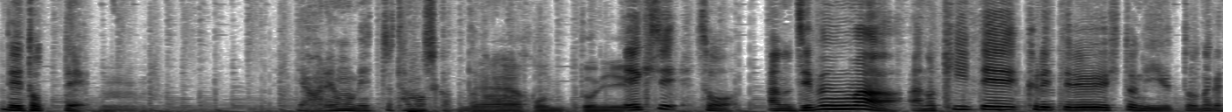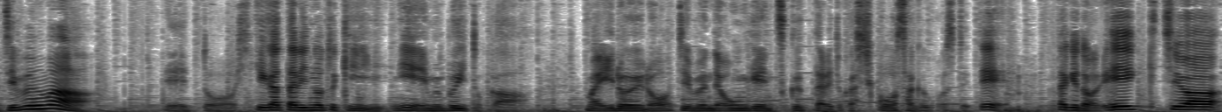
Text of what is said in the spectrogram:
で撮って。うんいやあれもめっちゃ楽しかったねな、え本当に。永吉そう。あの自分はあの聞いてくれてる人に言うとなんか自分は、えー、と弾き語りの時に MV とかまあいろいろ自分で音源作ったりとか試行錯誤しててだけど永吉は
